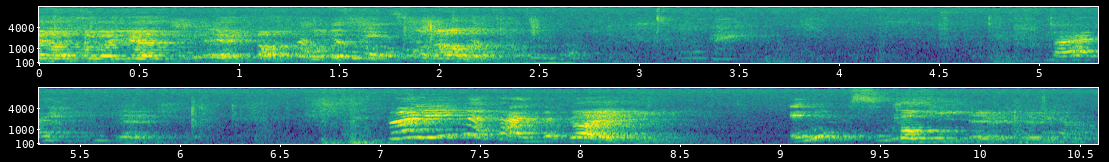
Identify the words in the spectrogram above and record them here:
aydan sonra gelmiş. Evet tamam. Onu, onu alalım. Mavi. Evet. Böyle iyi mi efendim? Gayet iyi. Emin misiniz? Çok iyi. Evet. Eminim. Tamam.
